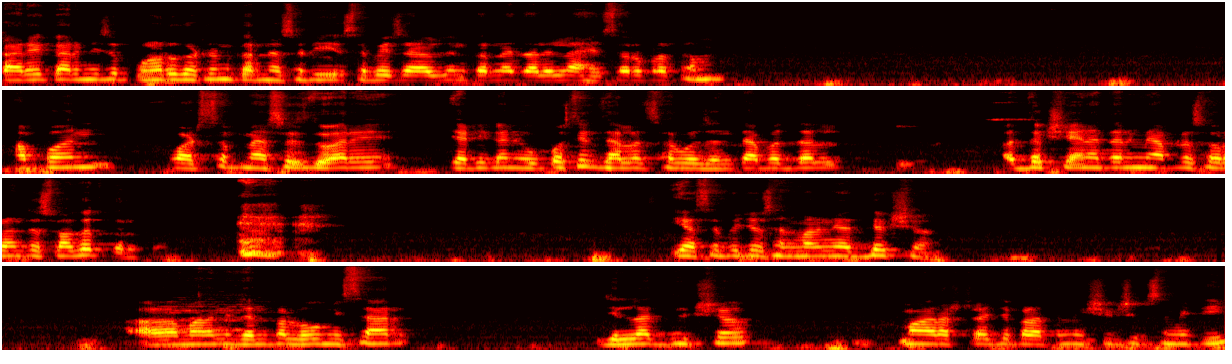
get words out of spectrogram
कार्यकारिणीचं पुनर्गठन करण्यासाठी सभेचं आयोजन करण्यात आलेलं आहे. सर्वप्रथम आपण व्हॉट्सअप मेसेजद्वारे या ठिकाणी उपस्थित झालात सर्वजण. त्याबद्दल अध्यक्ष या नात्याने मी आपल्या सर्वांचं स्वागत करतो. या सभेचे सन्माननीय अध्यक्ष माननीय धनपाल भाऊ मिसार जिल्हाध्यक्ष महाराष्ट्र राज्य प्राथमिक शिक्षक समिती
